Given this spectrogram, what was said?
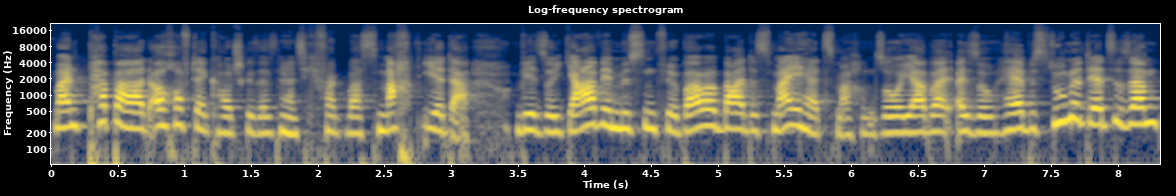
Mein Papa hat auch auf der Couch gesessen und hat sich gefragt, was macht ihr da? Und wir so, ja, wir müssen für Baba das Maiherz machen. So, ja, aber, also, hä, bist du mit der zusammen?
